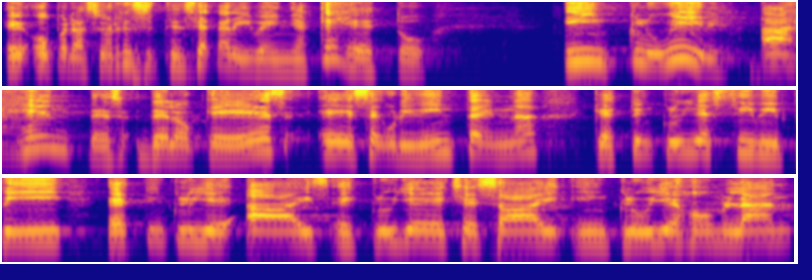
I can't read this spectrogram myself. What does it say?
eh, Operación Resistencia Caribeña. ¿Qué es esto? Incluir agentes de lo que es eh, seguridad interna, que esto incluye CBP, esto incluye ICE, incluye HSI, incluye Homeland,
